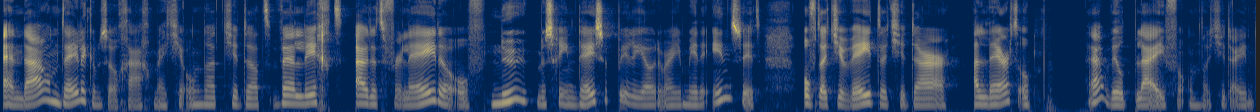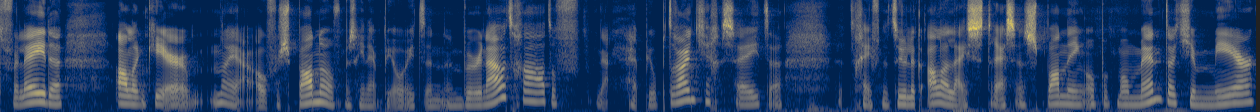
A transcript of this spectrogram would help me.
En daarom deel ik hem zo graag met je, omdat je dat wellicht uit het verleden of nu, misschien deze periode waar je middenin zit, of dat je weet dat je daar alert op hè, wilt blijven, omdat je daar in het verleden al een keer nou ja, overspannen, of misschien heb je ooit een, een burn-out gehad, of nou, heb je op het randje gezeten. Het geeft natuurlijk allerlei stress en spanning op het moment dat je meer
